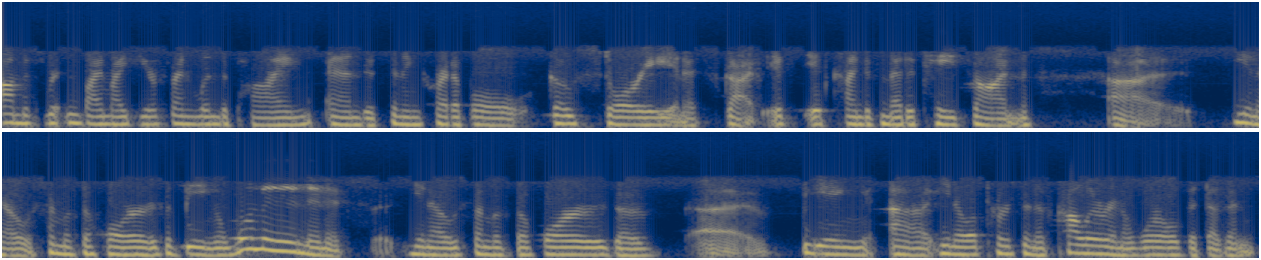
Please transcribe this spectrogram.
Um, it's written by my dear friend Linda Pine, and it's an incredible ghost story, and it's got it. It kind of meditates on. Uh, you know some of the horrors of being a woman and it's you know some of the horrors of uh, being uh, you know a person of color in a world that doesn't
